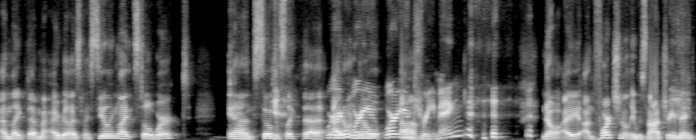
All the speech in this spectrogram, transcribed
and like then my, I realized my ceiling light still worked. And so it was like the were, I don't were know. you were you um, dreaming? no, I unfortunately was not dreaming.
